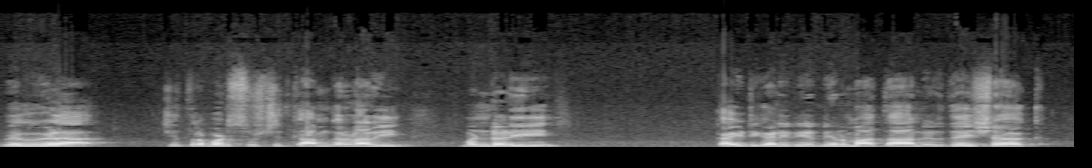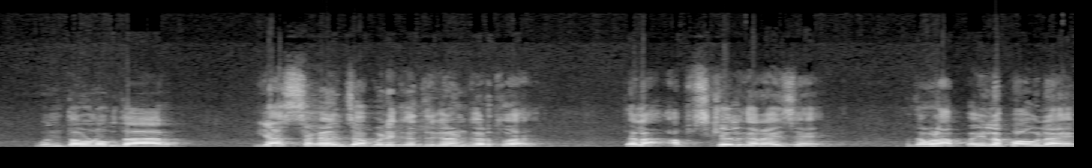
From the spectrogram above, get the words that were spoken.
वेगवेगळ्या चित्रपटसृष्टीत काम करणारी मंडळी काही ठिकाणी निर निर्माता निर्देशक गुंतवणूकदार या सगळ्यांचं आपण एकत्रीकरण करतो आहे त्याला अपस्केल करायचं आहे त्यामुळे हा पहिलं पाऊल आहे.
